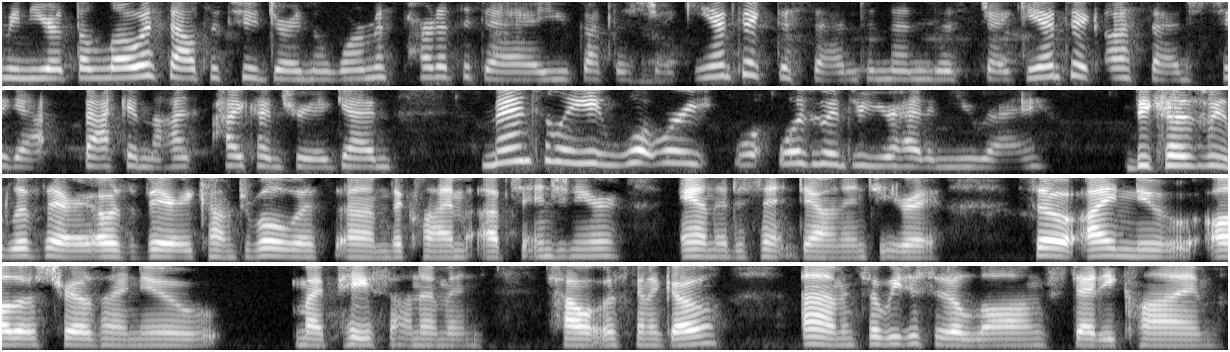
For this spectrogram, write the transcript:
mean, you're at the lowest altitude during the warmest part of the day. You've got this gigantic descent and then this gigantic ascent to get back in the high country again. Mentally, what were what was going through your head in Ouray? Because we lived there, I was very comfortable with um, the climb up to Engineer and the descent down into Ouray. So I knew all those trails and I knew my pace on them and how it was going to go. Um, and so we just did a long, steady climb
